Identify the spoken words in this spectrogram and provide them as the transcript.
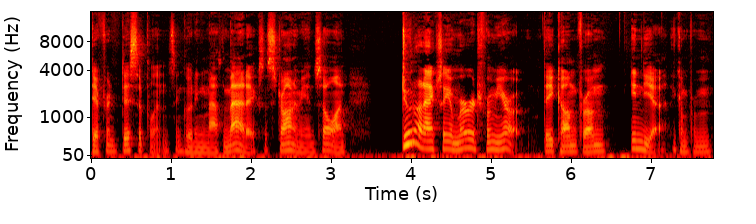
different disciplines, including mathematics, astronomy, and so on, do not actually emerge from Europe. They come from India, they come from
